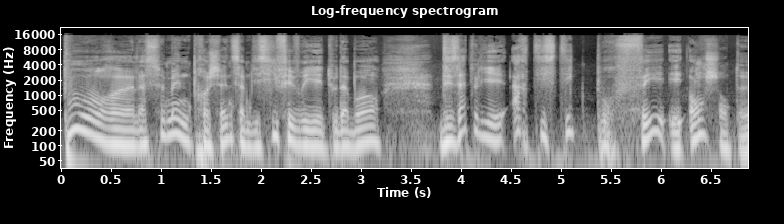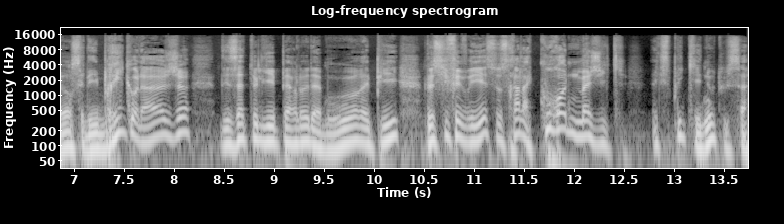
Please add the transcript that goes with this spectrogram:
pour euh, la semaine prochaine, samedi 6 février, tout d'abord, des ateliers artistiques pour fées et enchanteurs. C'est des bricolages, des ateliers perles d'amour. Et puis, le 6 février, ce sera la couronne magique. Expliquez-nous tout ça.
